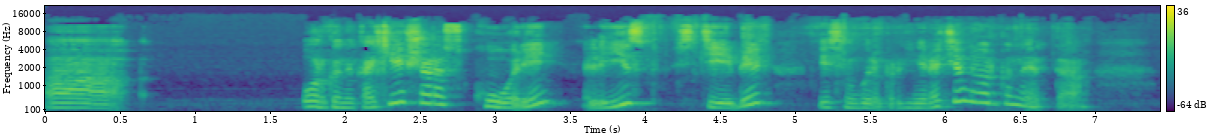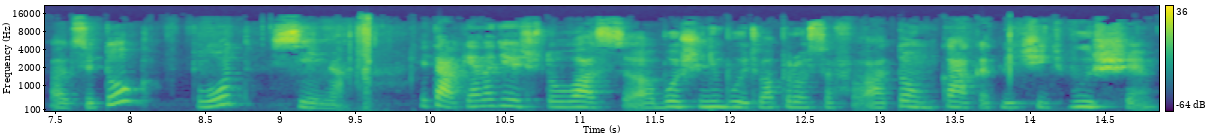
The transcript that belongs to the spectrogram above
А, органы какие еще раз? Корень, лист, стебель. Если мы говорим про генеративные органы, это а, цветок, плод, семя. Итак, я надеюсь, что у вас а, больше не будет вопросов о том, как отличить высшее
